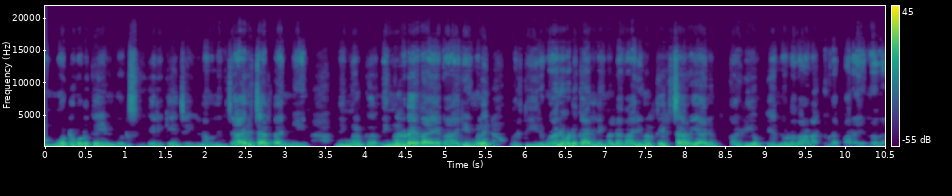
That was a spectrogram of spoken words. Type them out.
അങ്ങോട്ട് കൊടുക്കുകയും ഇങ്ങോട്ട് സ്വീകരിക്കുകയും ചെയ്യണമെന്ന് വിചാരിച്ചാൽ തന്നെയും നിങ്ങൾക്ക് നിങ്ങളുടേതായ കാര്യങ്ങളിൽ ഒരു തീരുമാനമെടുക്കാനും നിങ്ങളുടെ കാര്യങ്ങൾ തിരിച്ചറിയാനും കഴിയും എന്നുള്ളതാണ് ഇവിടെ പറയുന്നത്.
